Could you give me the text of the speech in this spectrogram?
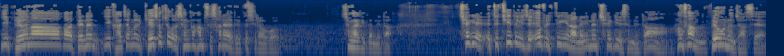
이 변화가 되는 이 과정을 계속적으로 생각하면서 살아야 될 것이라고 생각이 됩니다. 책에 Attitude is Everything이라는 있는 책이 있습니다. 항상 배우는 자세,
